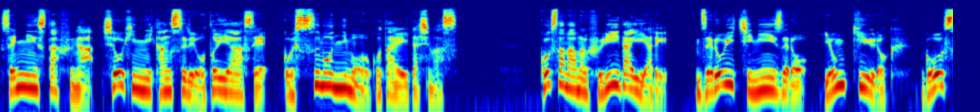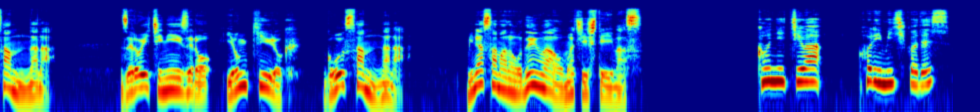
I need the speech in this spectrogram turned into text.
専任スタッフが商品に関するお問い合わせ、ご質問にもお答えいたします。コサナのフリーダイヤル0120-496-537 0120-496-537皆様のお電話をお待ちしています。こんにちは、堀道子です。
